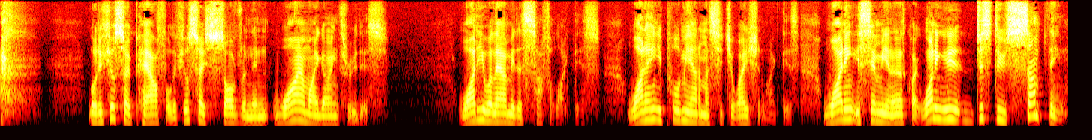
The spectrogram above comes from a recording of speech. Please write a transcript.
Lord, if you're so powerful, if you're so sovereign, then why am I going through this? Why do you allow me to suffer like this? Why don't you pull me out of my situation like this? Why don't you send me an earthquake? Why don't you just do something?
